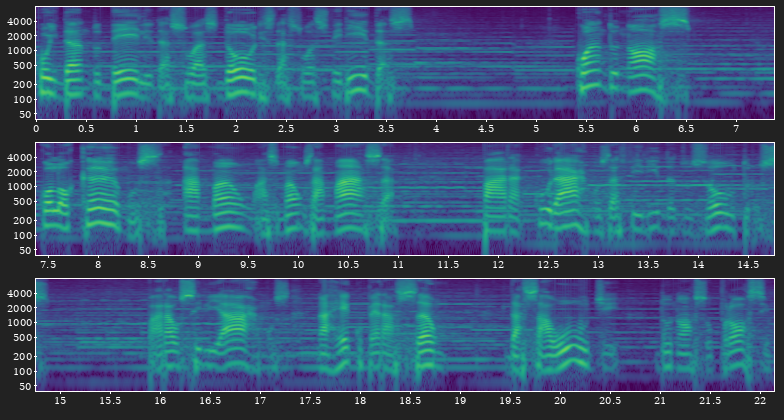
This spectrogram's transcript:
cuidando dele, das suas dores, das suas feridas. Quando nós colocamos a mão, as mãos à massa, para curarmos a ferida dos outros, para auxiliarmos na recuperação da saúde do nosso próximo,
